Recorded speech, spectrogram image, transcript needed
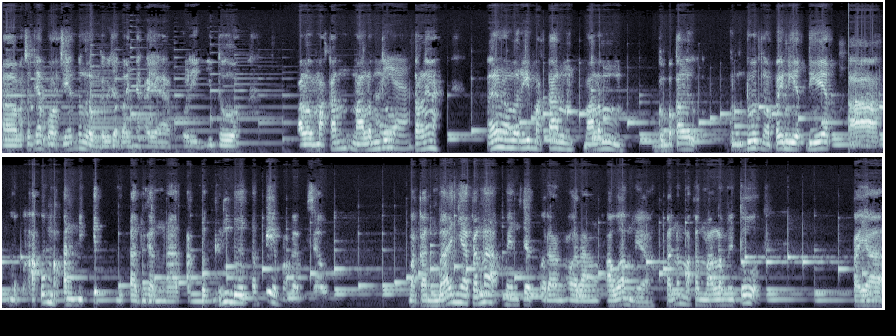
Uh, maksudnya porsinya tuh nggak bisa banyak kayak kulit gitu. Kalau makan malam oh, tuh, iya. misalnya, ada nomor makan malam, gue bakal gendut ngapain diet diet. Uh, aku makan dikit bukan karena takut gendut, tapi emang nggak bisa makan banyak karena mindset orang-orang awam ya karena makan malam itu kayak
